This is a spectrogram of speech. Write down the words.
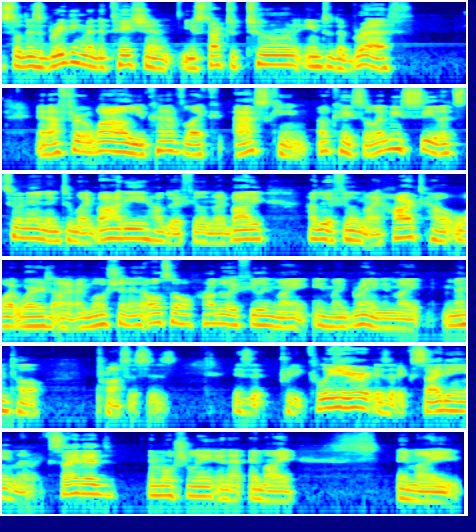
so this breathing meditation, you start to tune into the breath and after a while you kind of like asking okay so let me see let's tune in into my body how do i feel in my body how do I feel in my heart? How wh- where is our emotion? And also how do I feel in my in my brain, in my mental processes? Is it pretty clear? Is it exciting? Am I excited? emotionally and uh, am I am I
